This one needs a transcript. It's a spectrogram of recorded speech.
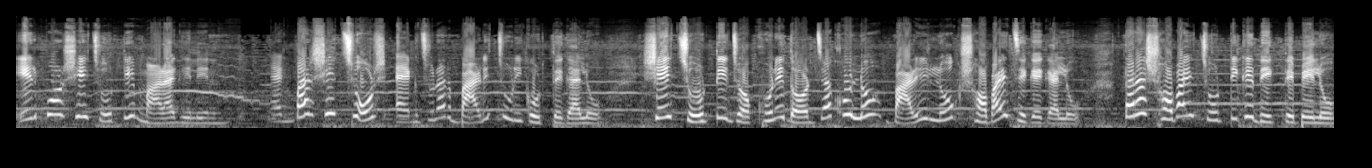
এরপর সেই চোরটি মারা গেলেন। একবার সেই চোর একজনের বাড়ি চুরি করতে গেল। সেই চোরটি যখনই দরজা খুলল, বাড়ির লোক সবাই জেগে গেল। তারা সবাই চোরটিকে দেখতে পেল।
